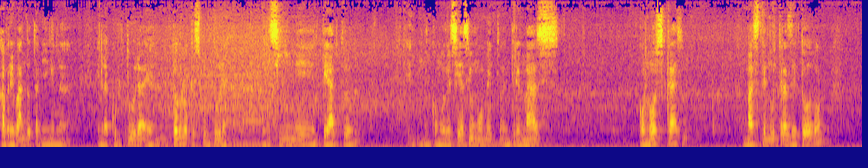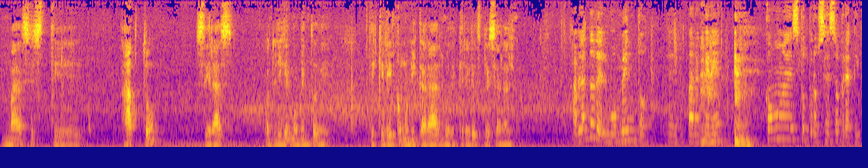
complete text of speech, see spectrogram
abrevando también en la, en la cultura, en todo lo que es cultura, el cine, el teatro, como decía hace un momento, entre más conozcas, más te nutras de todo, más este apto serás cuando llegue el momento de, de querer comunicar algo, de querer expresar algo. Hablando del momento eh, para querer, ¿cómo es tu proceso creativo?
